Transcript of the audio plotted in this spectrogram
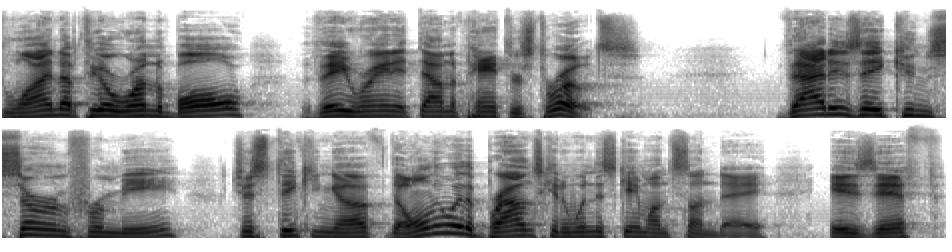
lined up to go run the ball, they ran it down the Panthers' throats. That is a concern for me. Just thinking of the only way the Browns can win this game on Sunday is if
